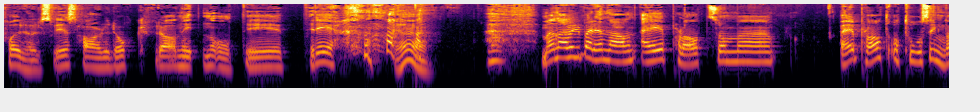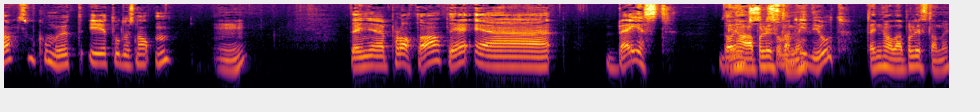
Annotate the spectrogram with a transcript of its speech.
forholdsvis hard rock fra 1983. Ja, Men jeg vil bare nevne ei plat som øh, Ei plat og to singler som kom ut i 2018. Den øh, plata, det er. Den har på Dans som en idiot. Den hadde jeg på lista mi.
